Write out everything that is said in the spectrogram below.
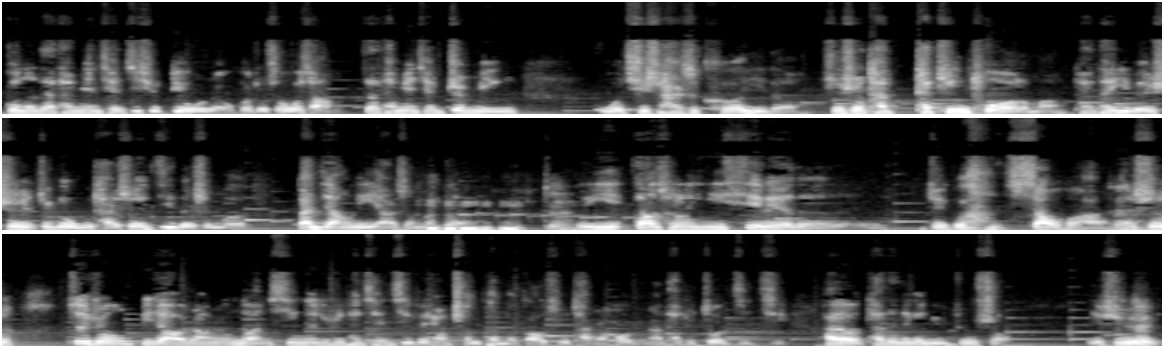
不能在他面前继续丢人，或者说我想在他面前证明我其实还是可以的，所以说他他听错了嘛，他他以为是这个舞台设计的什么颁奖礼啊什么的，对，一造成了一系列的。这个 笑话，但是最终比较让人暖心的就是他前妻非常诚恳的告诉他，然后让他去做自己，还有他的那个女助手，也是，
